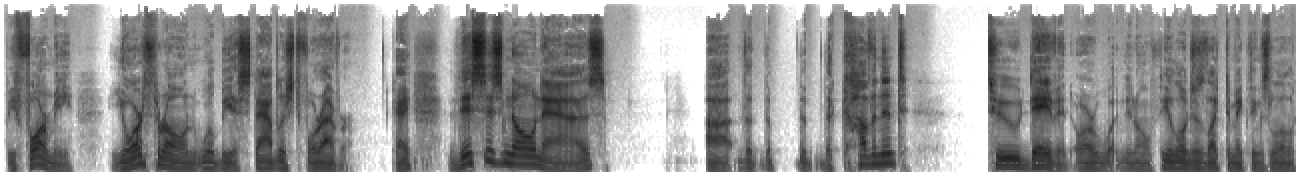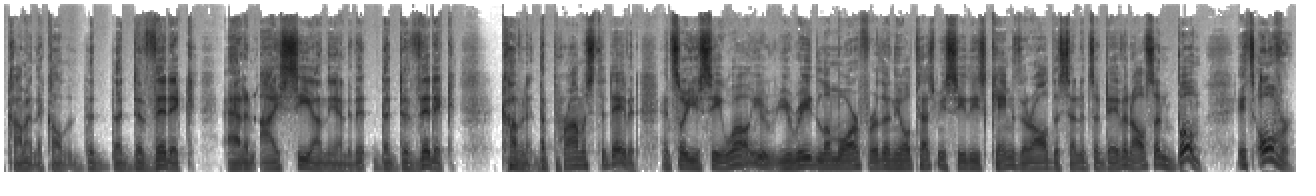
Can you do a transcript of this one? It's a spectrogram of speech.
before me. Your throne will be established forever. Okay. This is known as uh, the, the, the, the covenant to David, or what you know, theologians like to make things a little comment. They call it the the Davidic, add an IC on the end of it, the Davidic covenant, the promise to David. And so you see, well, you you read a little more further in the Old Testament, you see these kings, they're all descendants of David, and all of a sudden, boom, it's over.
